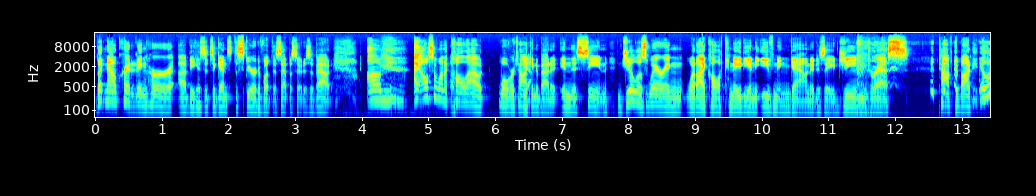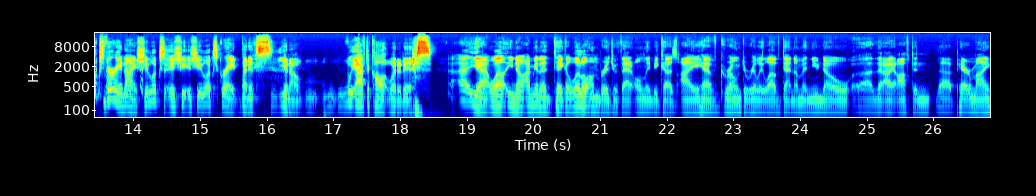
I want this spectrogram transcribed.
But now crediting her uh, because it's against the spirit of what this episode is about. Um, I also want to call out while we're talking Yeah. about it in this scene. Jill is wearing what I call a Canadian evening gown. It is a jean dress. Top to bottom, it looks very nice. She looks she she looks great, but it's you know we have to call it what it is. Uh, yeah, well, you know, I'm going to take a little umbrage with that only because I have grown to really love denim, and you know uh, that I often uh, pair my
